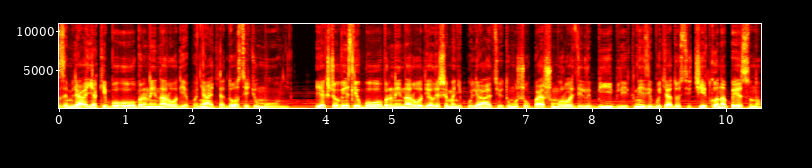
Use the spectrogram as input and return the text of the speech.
земля, як і богообраний народ, є поняття досить умовні. І якщо вислів богообраний народ є лише маніпуляцією, тому що в першому розділі Біблії, книзі буття досить чітко написано,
